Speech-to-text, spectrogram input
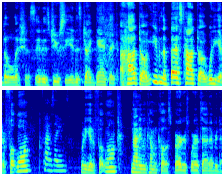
delicious. It is juicy. It is gigantic. A hot dog, even the best hot dog, what do you get? A foot long? Five seconds. What do you get? A foot long? Not even coming close. Burgers where it's at every day.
